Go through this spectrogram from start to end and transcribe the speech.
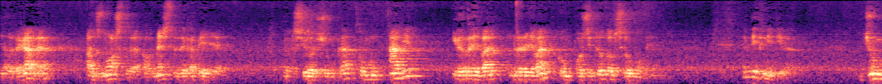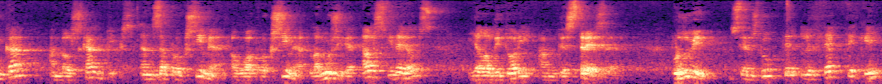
I a la vegada ens mostra el mestre de capella, Melcior Juncà, com un hàbil i rellevant compositor del seu moment. En definitiva, Juncà amb els càntics ens aproxima o aproxima la música als fidels i a l'auditori amb destresa, produint, sens dubte, l'efecte que ell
